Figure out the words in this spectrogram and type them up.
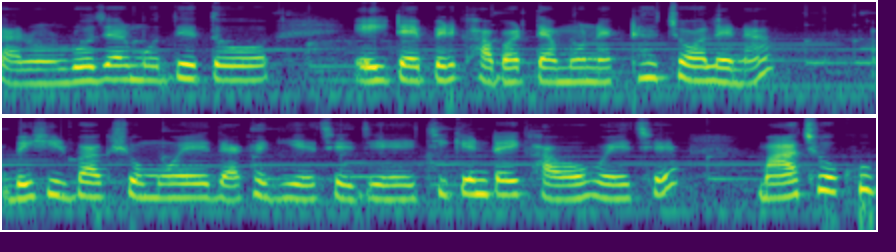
কারণ রোজার মধ্যে তো এই টাইপের খাবার তেমন একটা চলে না। বেশিরভাগ সময়ে দেখা গিয়েছে যে চিকেনটাই খাওয়া হয়েছে। মাছও খুব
